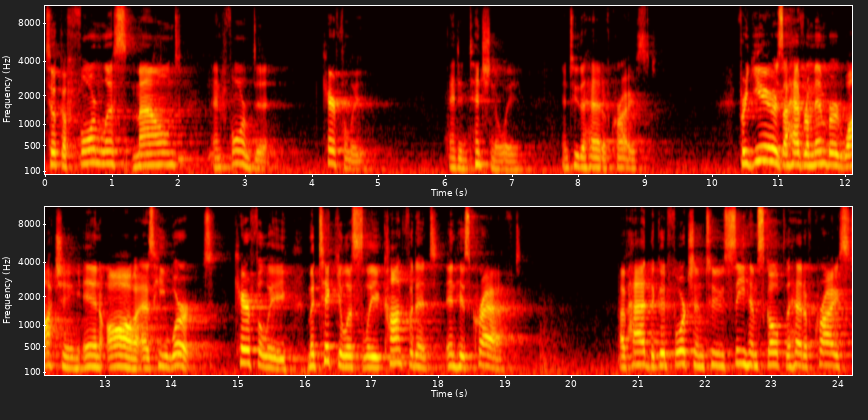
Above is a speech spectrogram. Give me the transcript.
took a formless mound and formed it carefully and intentionally into the head of Christ. For years, I have remembered watching in awe as he worked carefully, meticulously, confident in his craft. I've had the good fortune to see him sculpt the head of Christ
